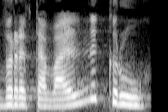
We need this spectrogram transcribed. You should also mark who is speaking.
Speaker 1: воротовальный круг.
